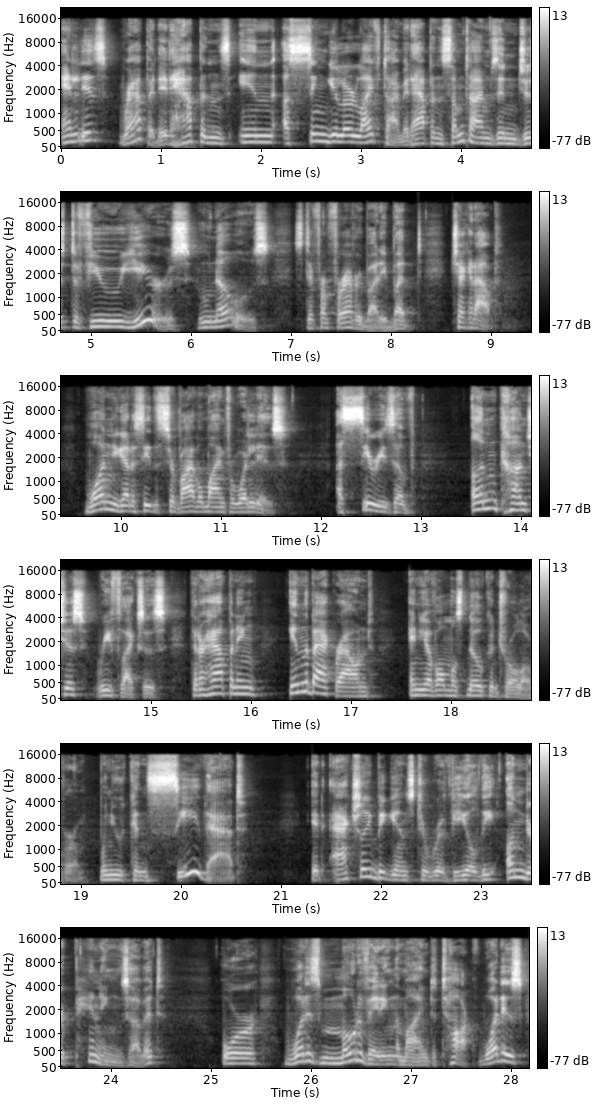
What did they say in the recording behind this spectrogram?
And it is rapid. It happens in a singular lifetime. It happens sometimes in just a few years. Who knows? It's different for everybody, but check it out. One, you got to see the survival mind for what it is a series of unconscious reflexes that are happening in the background and you have almost no control over them. When you can see that, it actually begins to reveal the underpinnings of it or what is motivating the mind to talk? What is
